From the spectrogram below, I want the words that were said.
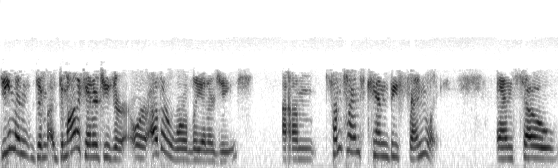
demon, dem- demonic energies or, or otherworldly energies um, sometimes can be friendly, and so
